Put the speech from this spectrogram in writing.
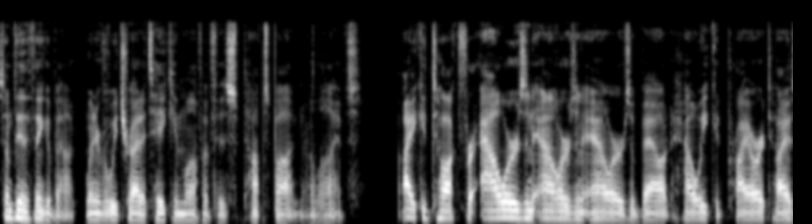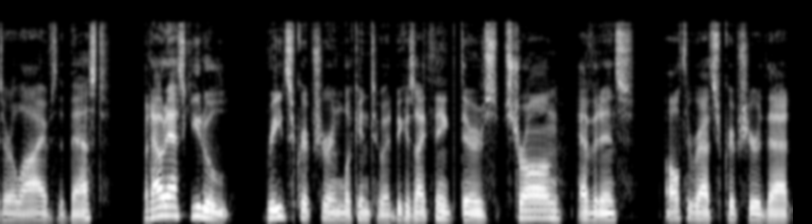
Something to think about whenever we try to take him off of his top spot in our lives. I could talk for hours and hours and hours about how we could prioritize our lives the best, but I would ask you to read scripture and look into it because I think there's strong evidence all throughout scripture that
